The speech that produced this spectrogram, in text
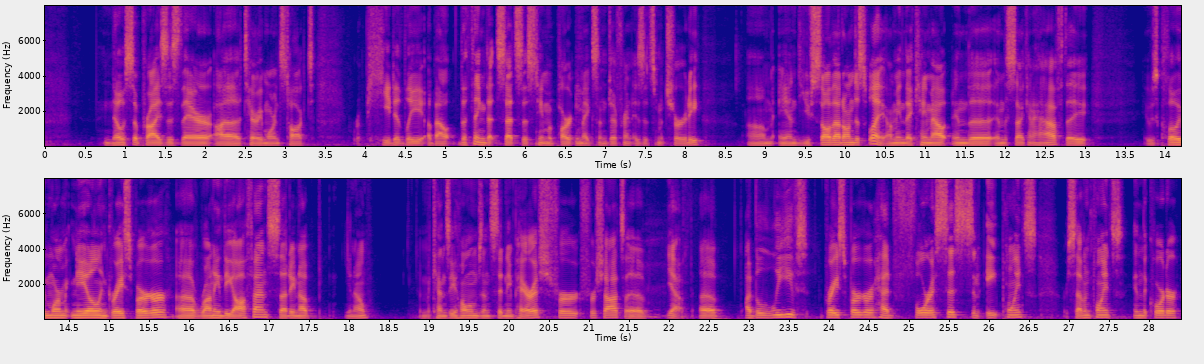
No surprises there. Uh, Teri Moren's talked repeatedly about the thing that sets this team apart and makes them different is its maturity. Um, and you saw that on display. I mean, they came out in the in the second half. They it was Chloe Moore McNeil and Grace Berger uh, running the offense, setting up you know Mackenzie Holmes and Sydney Parrish for for shots. Uh, yeah, uh, I believe Grace Berger had four assists and eight points or seven points in the quarter.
